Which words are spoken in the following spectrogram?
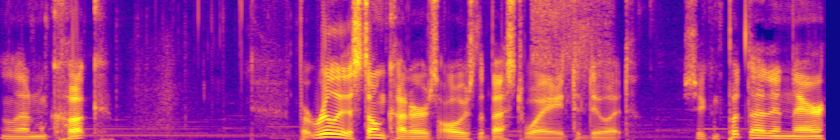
And let them cook. But really the stone cutter is always the best way to do it. So you can put that in there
